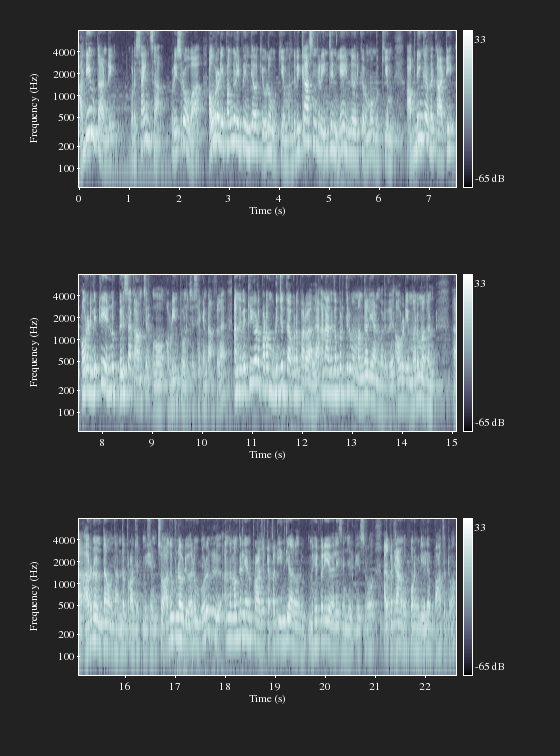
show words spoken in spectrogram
அதையும் தாண்டி ஒரு சயின்ஸா ஒரு இஸ்ரோவா அவருடைய பங்களிப்பு இந்தியாவுக்கு எவ்வளோ முக்கியம்? அந்த விகாஸ்ங்கிற இன்ஜின் ஏன் இன்ன வரைக்கும் ரொம்ப முக்கியம்? அப்படிங்கிறத காட்டி அவரோட வெற்றியை இன்னும் பெருசாக காமிச்சிருக்கணும் அப்படின்னு தோணுச்சு செகண்ட் ஹாஃபில் அந்த வெற்றியோட படம் முடிஞ்சிருந்தா கூட பரவாயில்ல. ஆனால் அதுக்கப்புறம் திரும்ப மங்கல்யான் வருது. அவருடைய மருமகன் அருணன் தான் வந்து அந்த ப்ராஜெக்ட் மிஷன் ஸோ அதுக்குள்ளே அப்படி வரும்போது அந்த மங்கல்யான் ப்ராஜெக்ட்டை பற்றி இந்தியாவில் ஒரு மிகப்பெரிய வேலை செஞ்சிருக்கு இஸ்ரோ அதை பற்றிலாம் நம்ம போன வீடியோவில் பார்த்துட்டோம்.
